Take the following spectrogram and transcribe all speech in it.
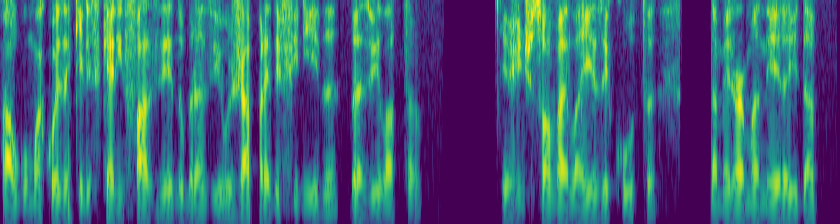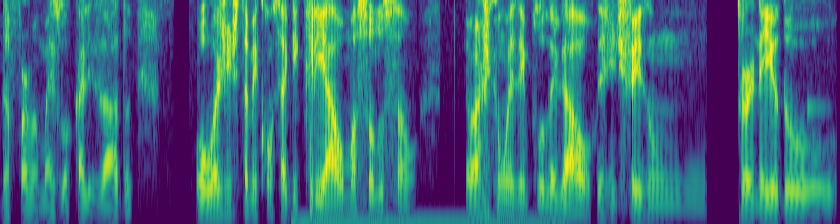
alguma coisa que eles querem fazer no Brasil já pré-definida, Brasil e Latam, e a gente só vai lá e executa da melhor maneira e da, da forma mais localizada, ou a gente também consegue criar uma solução. Eu acho que um exemplo legal, a gente fez um torneio do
